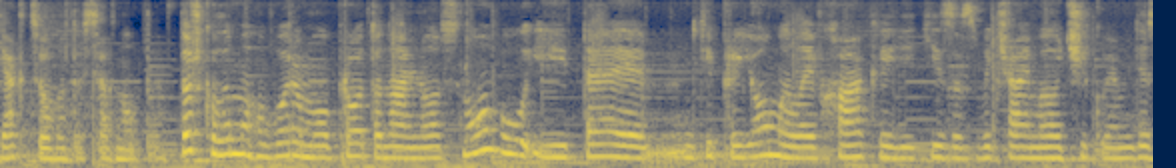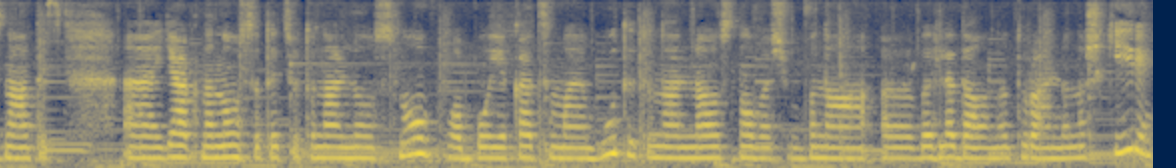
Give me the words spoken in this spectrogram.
як цього досягнути. Тож, коли ми говоримо про тональну основу і те, ті прийоми, лайфхаки, які зазвичай ми очікуємо дізнатись, е, як наносити цю тональну основу, або яка це має бути тональна основа, щоб вона е, виглядала натурально на шкірі.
